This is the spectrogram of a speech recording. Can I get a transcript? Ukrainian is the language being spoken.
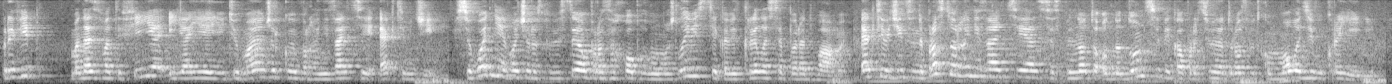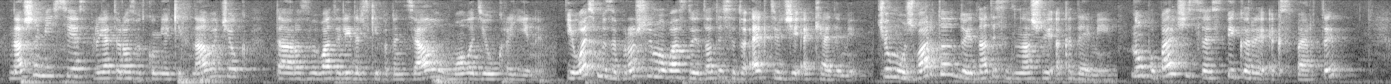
Привіт! Мене звати Фія, і я є youtube менеджеркою в організації ActiveG. Сьогодні я хочу розповісти вам про захопливу можливість, яка відкрилася перед вами. ActiveG – це не просто організація, це спільнота однодумців, яка працює над розвитком молоді в Україні. Наша місія сприяти розвитку м'яких навичок та розвивати лідерський потенціал у молоді України. І ось ми запрошуємо вас доєднатися до ActiveG Academy. Чому ж варто доєднатися до нашої академії? Ну, по-перше, це спікери-експерти.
